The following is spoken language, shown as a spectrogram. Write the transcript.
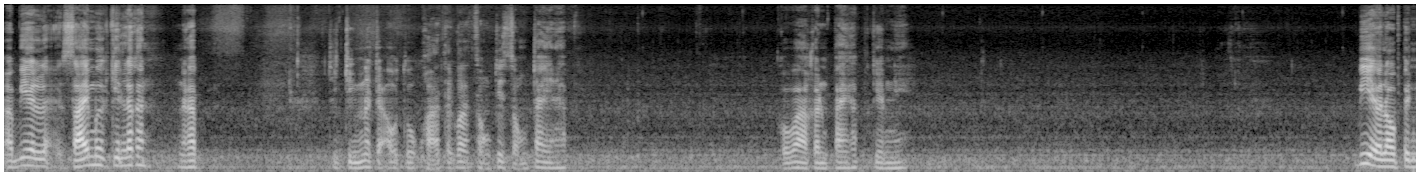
เอาเบี้ยซ้ายมือกินแล้วกันนะครับ จริงๆ น่าจะเอาตัวขวาแต่ว่าสองจิตสองใจนะครับ ก็ว่ากันไปครับเกมนี้ เบี้ยเราเป็น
